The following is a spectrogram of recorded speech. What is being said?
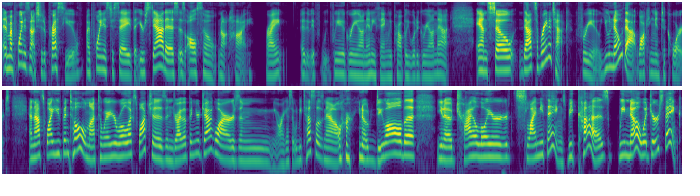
and my point is not to depress you. My point is to say that your status is also not high, right? If, if we agree on anything, we probably would agree on that. And so that's a brain attack for you. You know that walking into court. And that's why you've been told not to wear your Rolex watches and drive up in your Jaguars and or I guess it would be Teslas now or you know do all the you know trial lawyer slimy things because we know what jurors think.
